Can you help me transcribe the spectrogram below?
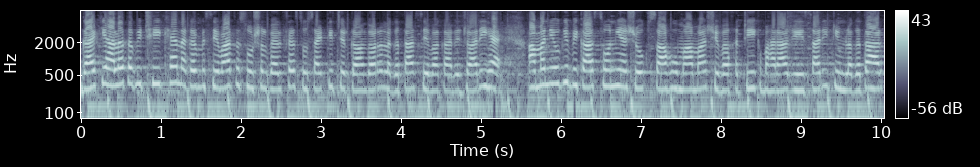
गाय की हालत अभी ठीक है, नगर में सेवार्थ सोशल वेलफेयर सोसाइटी चिरगांव द्वारा लगातार सेवा कार्य जारी है। अमन योगी, विकास सोनी, अशोक साहू, मामा, शिवा खटीक, महाराज, यही सारी टीम लगातार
